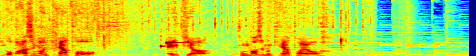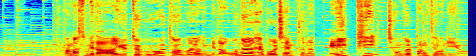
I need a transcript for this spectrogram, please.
이거 맞으면 개 아파. AP야. 궁 맞으면 개 아파요. 반갑습니다. 유튜브 털보양입니다. 오늘 해볼 챔프는 AP 정글 빵테온이에요.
